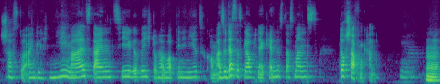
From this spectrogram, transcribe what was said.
schaffst du eigentlich niemals, dein Zielgewicht oder überhaupt in die Nähe zu kommen. Also das ist, glaube ich, eine Erkenntnis, dass man es doch schaffen kann. Mhm. Mhm.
